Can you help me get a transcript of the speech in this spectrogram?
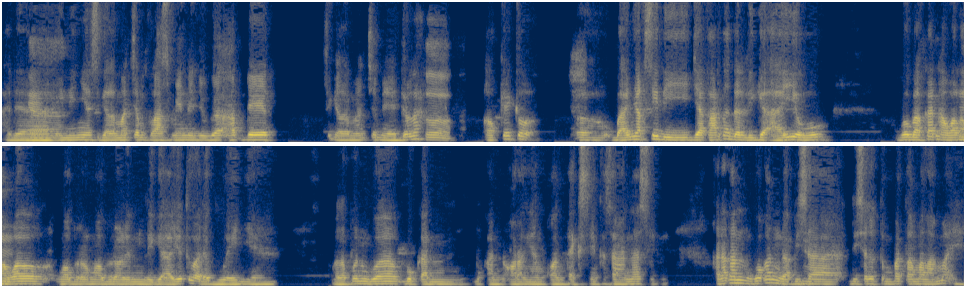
ada yeah. ininya segala macam klasmennya juga update segala macam ya itulah. Uh. Oke kok uh, banyak sih di Jakarta ada Liga Ayo. Gue bahkan awal-awal hmm. ngobrol-ngobrolin Liga Ayo tuh ada gue nya. Walaupun gue bukan bukan orang yang konteksnya ke sana sih. Karena kan gue kan nggak bisa hmm. di satu tempat lama-lama ya.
